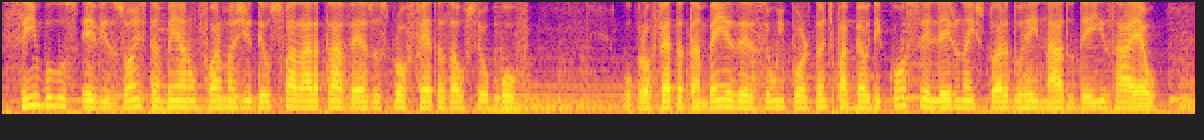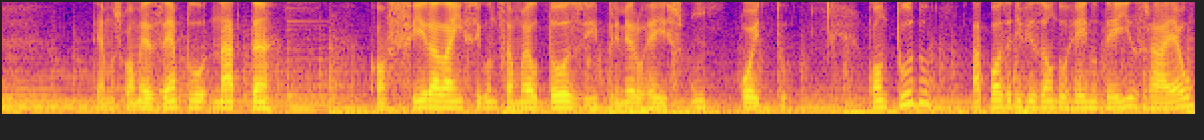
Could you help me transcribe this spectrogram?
Símbolos e visões também eram formas de Deus falar através dos profetas ao seu povo. O profeta também exerceu um importante papel de conselheiro na história do reinado de Israel. Temos como exemplo Natã, Confira lá em 2 Samuel 12, 1 Reis 1, 8. Contudo, após a divisão do reino de Israel,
